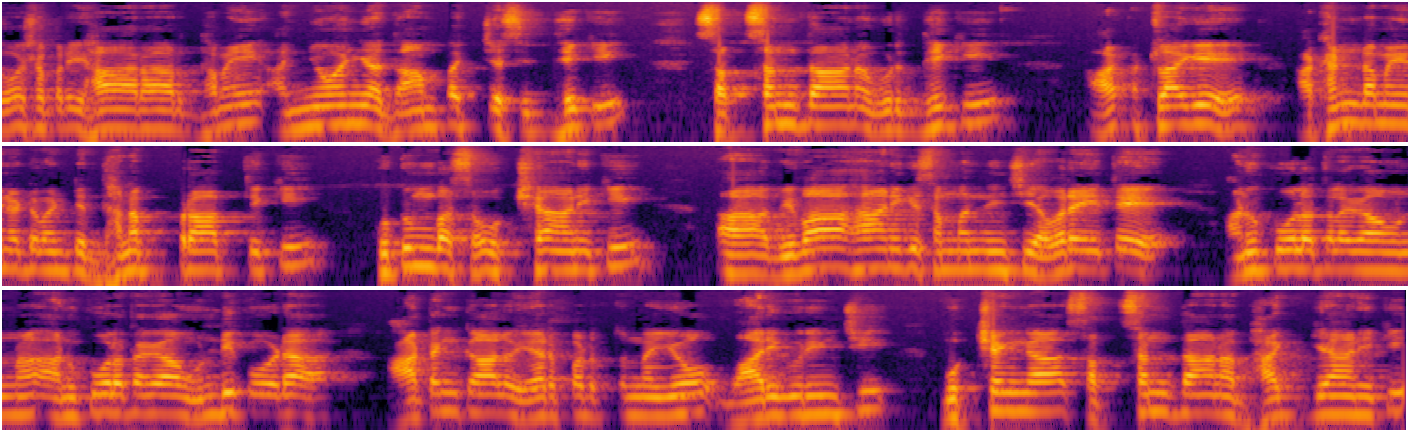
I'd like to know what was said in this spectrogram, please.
దోష పరిహారార్థమై అన్యోన్య దాంపత్య సిద్ధికి సత్సంతాన వృద్ధికి అట్లాగే అఖండమైనటువంటి ధనప్రాప్తికి కుటుంబ సౌఖ్యానికి వివాహానికి సంబంధించి ఎవరైతే అనుకూలతలుగా ఉన్న అనుకూలతగా ఉండి కూడా ఆటంకాలు ఏర్పడుతున్నాయో వారి గురించి ముఖ్యంగా సత్సంతాన భాగ్యానికి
